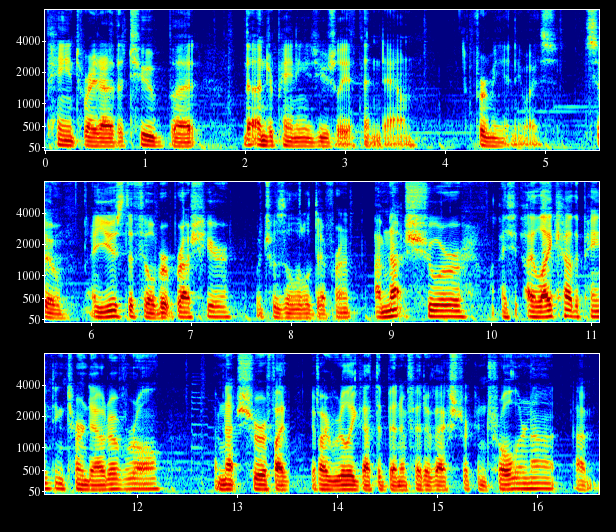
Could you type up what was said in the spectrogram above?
paint right out of the tube, but the underpainting is usually a thin down, for me anyways. So I used the filbert brush here, which was a little different. I'm not sure, I, I like how the painting turned out overall. I'm not sure if I if I really got the benefit of extra control or not. I'm,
